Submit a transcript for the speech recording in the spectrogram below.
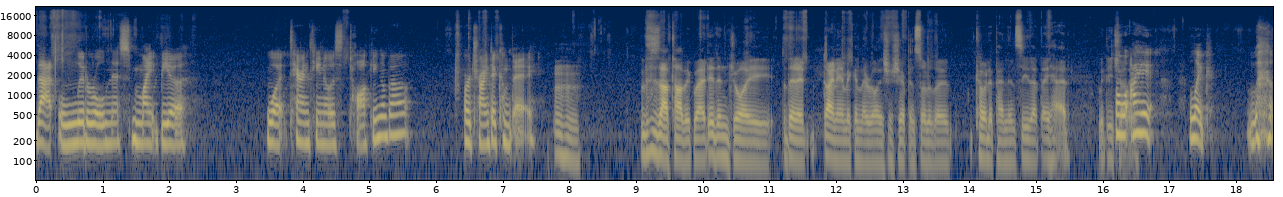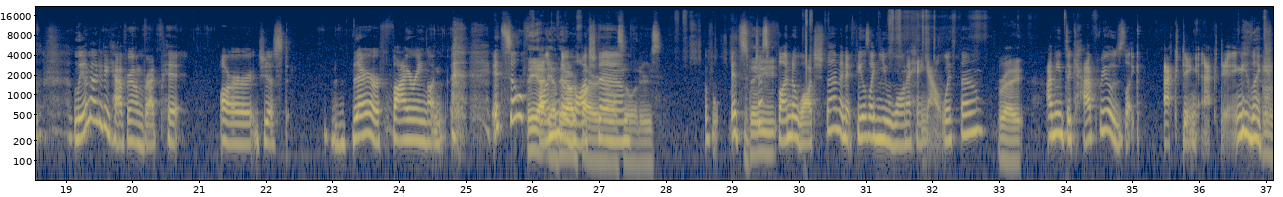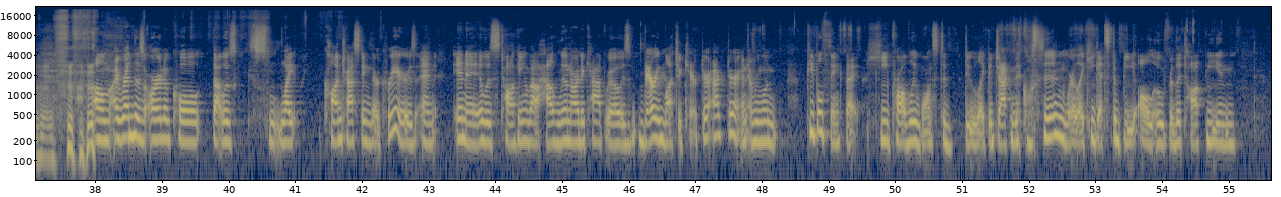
that literalness might be a what Tarantino is talking about or trying to convey. Mm-hmm. This is off topic, but I did enjoy the dynamic in their relationship and sort of the codependency that they had with each Oh, other. I like Leonardo DiCaprio and Brad Pitt are just they're firing on. It's so they, fun yeah, they to are watch them. cylinders. It's They- just fun to watch them, and it feels like you want to hang out with them. Right. I mean, DiCaprio is like acting, acting. Like, um, I read this article that was slight contrasting their careers, and in it, it was talking about how Leonardo DiCaprio is very much a character actor, and everyone, people think that he probably wants to do like a Jack Nicholson, where like he gets to be all over the toppy and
